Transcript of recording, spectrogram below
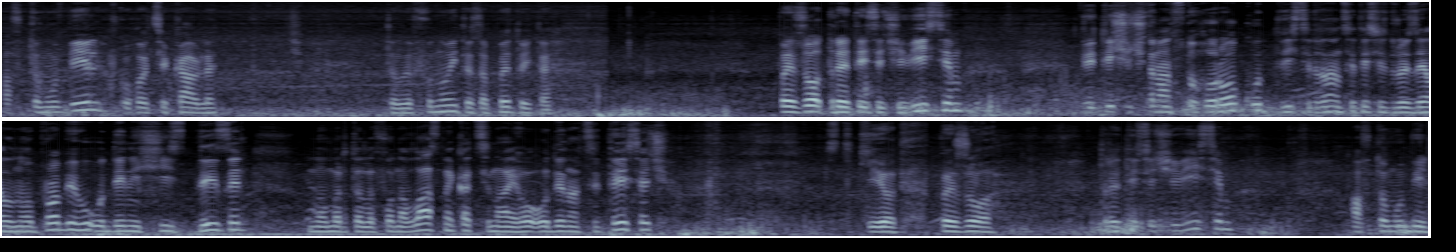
автомобіль. Кого цікавлять, телефонуйте, запитуйте. Peugeot 3008 2014 року, 212 тисяч заявленого пробігу, 1,6 дизель, номер телефона власника, ціна його 11 тисяч. Ось такий от Peugeot 3008. Автомобіль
